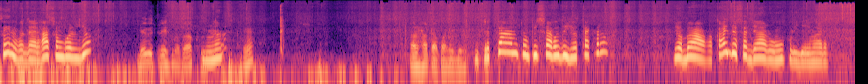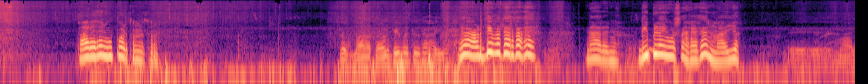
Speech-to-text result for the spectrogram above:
છે ને વધારે? હાસું બોલજો દેવી ત્રીસમાં તો આખું. ના. હે? હાલ હાટા પાણી દે જોતા આમ તું પીસા સુધી જોતા કરો જો બા કાયદેસર જારું ઉપડી જાય મારે. તારે હે ને ઉપડતું નથી. મારા તો અડધી બધું થાય. હે અડધી વધારે થાય? ના રે ના. દીપડા ઓછા હે ને મારે જો માલ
